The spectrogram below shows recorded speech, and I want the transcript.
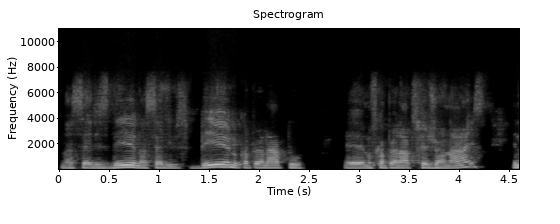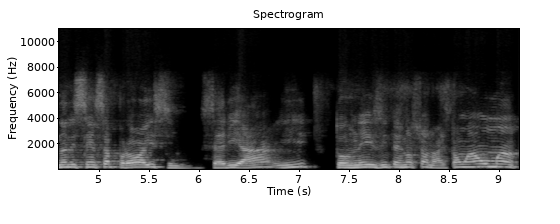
nas séries D, nas séries B, no campeonato é, nos campeonatos regionais, e na licença Pro, aí sim, Série A e torneios internacionais. Então, há uma,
